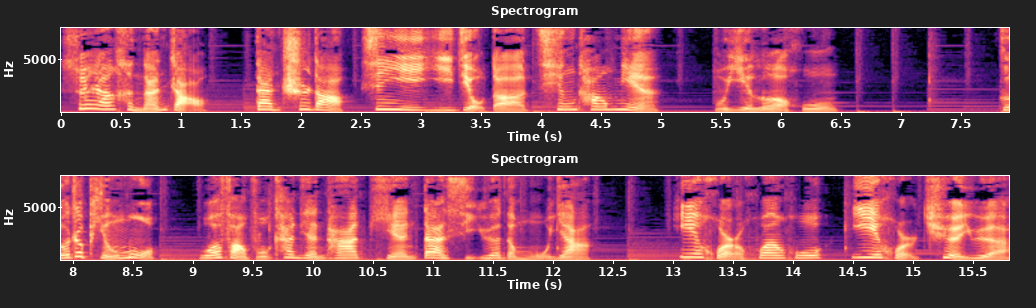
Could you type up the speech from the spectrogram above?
虽然很难找，但吃到心仪已久的清汤面。不亦乐乎。隔着屏幕，我仿佛看见他恬淡喜悦的模样，一会儿欢呼，一会儿雀跃，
